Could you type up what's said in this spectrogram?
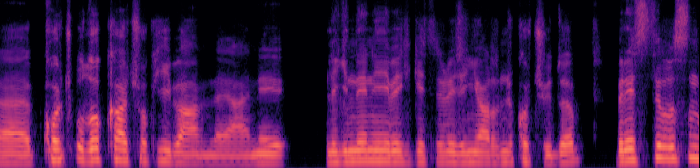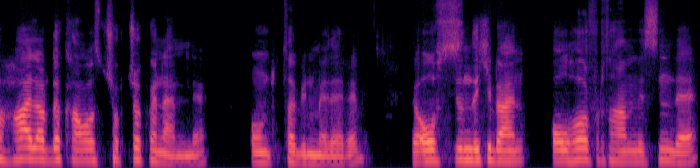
Ee, Koç Udoka çok iyi bir hamle yani. Ligin en iyi belki getirebileceğin yardımcı koçuydu. Brad Stevens'ın hala orada kalması çok çok önemli. Onu tutabilmeleri. Ve off-season'daki ben Al Horford hamlesini de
